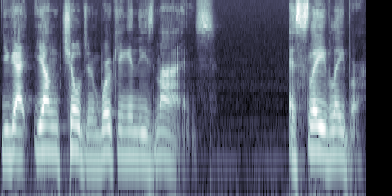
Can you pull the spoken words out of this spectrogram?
You got young children working in these mines as slave labor.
